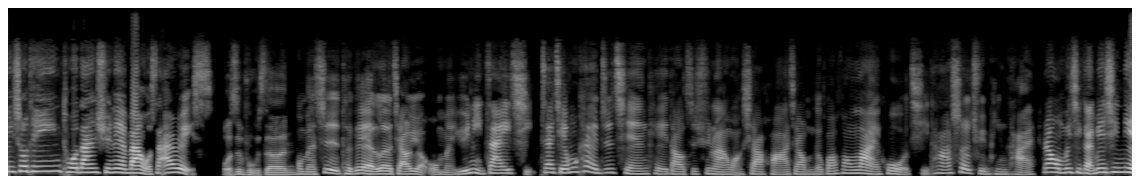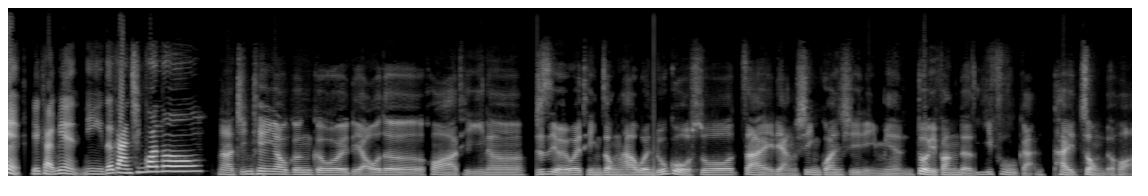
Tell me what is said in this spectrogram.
欢迎收听脱单训练班，我是 Iris，我是普森，我们是 Together 乐交友，我们与你在一起。在节目开始之前，可以到资讯栏往下滑，加我们的官方 LINE 或其他社群平台，让我们一起改变信念，也改变你的感情观哦。那今天要跟各位聊的话题呢，就是有一位听众他问，如果说在两性关系里面，对方的依附感太重的话，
